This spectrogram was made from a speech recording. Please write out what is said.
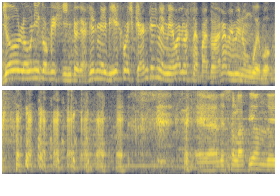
yo lo único que siento de hacerme viejo es que antes me meaba los zapatos, ahora me meo un huevo. Eh, La desolación de,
